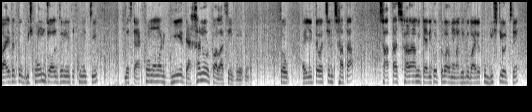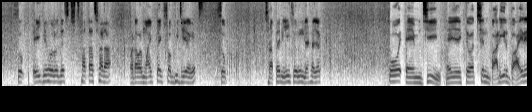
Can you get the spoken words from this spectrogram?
বাইরে তো ভীষণ জল জমেছে শুনেছি। জাস্ট এখন আমার গিয়ে দেখানোর পালা সেইগুলো তো এই দেখতে পাচ্ছেন ছাতা। ছাতা ছাড়া আমি ক্যারি করতে পারব না কিন্তু বাইরে খুব বৃষ্টি হচ্ছে। তো এই যে হলো জাস্ট ছাতা ছাড়া বাট আমার মাইক টাইক সব ভিজে যাবে। সো ছাতা নিয়েই চলুন, দেখা যাক। ও এম জি এই দেখতে পাচ্ছেন, বাড়ির বাইরে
